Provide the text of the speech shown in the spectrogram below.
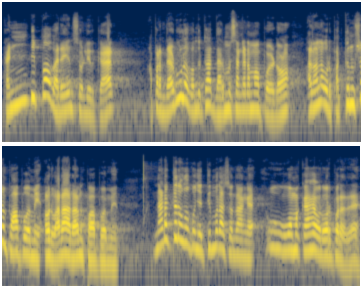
கண்டிப்பாக வரேன்னு சொல்லியிருக்கார். அப்புறம் நடுவில் வந்துட்டால் தர்ம சங்கடமாக போயிடும். அதனால் ஒரு பத்து நிமிஷம் பார்ப்போமே. அவர் வராரான்னு பார்ப்போமே. நடத்துகிறவங்க கொஞ்சம் திமுறாக சொன்னாங்க. உமக்காக அவர் வரப்போறாரு?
